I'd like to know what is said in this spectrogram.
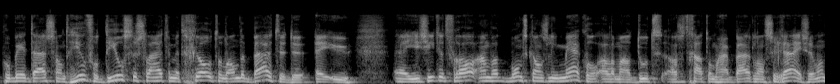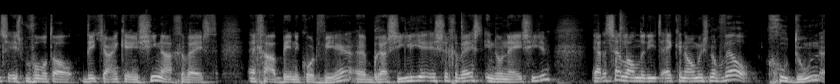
probeert Duitsland heel veel deals te sluiten met grote landen buiten de EU. Eh, je ziet het vooral aan wat bondskanselier Merkel allemaal doet als het gaat om haar buitenlandse reizen. Want ze is bijvoorbeeld al dit jaar een keer in China geweest en gaat binnenkort weer. Uh, Brazilië is ze geweest, Indonesië. Ja, dat zijn landen die het economisch nog wel goed doen, uh,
